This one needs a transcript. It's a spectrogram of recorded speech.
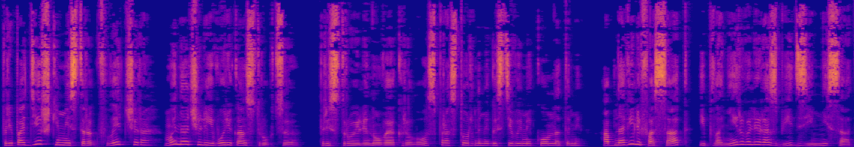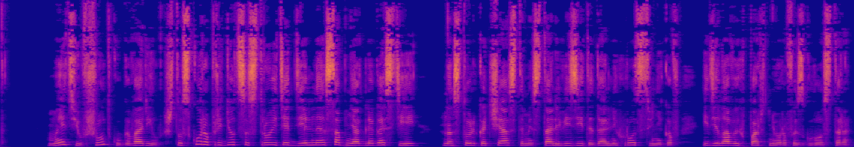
При поддержке мистера Флетчера мы начали его реконструкцию, пристроили новое крыло с просторными гостевыми комнатами, обновили фасад и планировали разбить зимний сад. Мэтью в шутку говорил, что скоро придется строить отдельный особняк для гостей, настолько частыми стали визиты дальних родственников и деловых партнеров из Глостера.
